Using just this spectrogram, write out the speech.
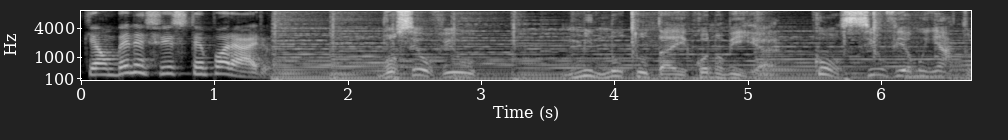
que é um benefício temporário. Você ouviu Minuto da Economia, com Silvia Munhato.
